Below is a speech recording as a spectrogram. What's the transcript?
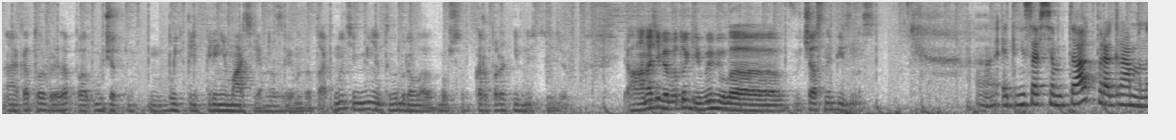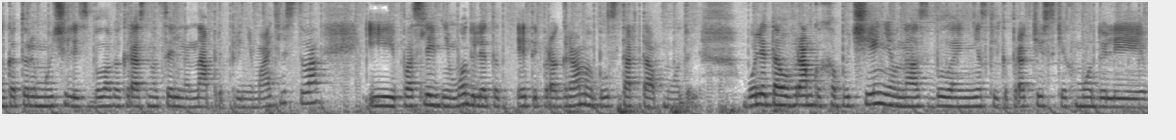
э, которые да, учат быть предпринимателем, назовем это так. Но тем не менее ты выбрала больше корпоративную стезю. А она тебя в итоге вывела в частный бизнес. А, это не совсем так. Программа, на которой мы учились, была как раз нацелена на предпринимательство. И последний модуль это, этой программы был стартап-модуль. Более того, в рамках обучения у нас было несколько практических модулей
